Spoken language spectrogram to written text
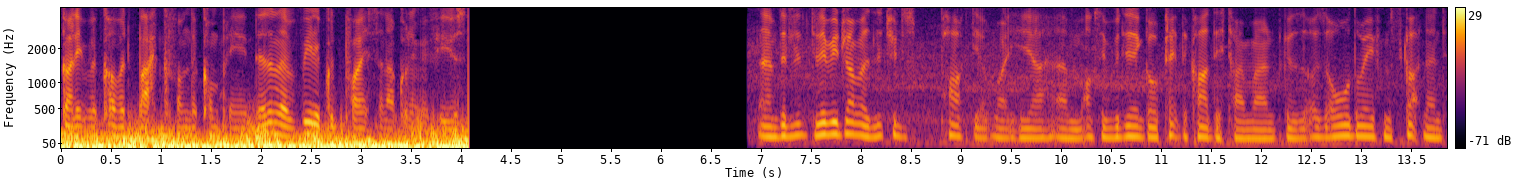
got it recovered back from the company. They did a really good price and I couldn't refuse. Um, the delivery driver literally just parked it up right here. Um, obviously, we didn't go collect the car this time around because it was all the way from Scotland,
